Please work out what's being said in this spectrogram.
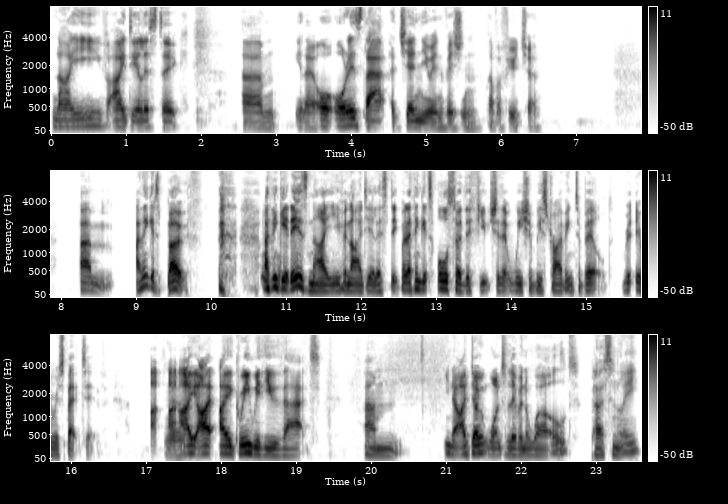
naive, idealistic, um, you know, or or is that a genuine vision of a future? Um, I think it's both. I think it is naive and idealistic, but I think it's also the future that we should be striving to build, irrespective. Yeah. I, I, I agree with you that, um, you know, I don't want to live in a world personally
